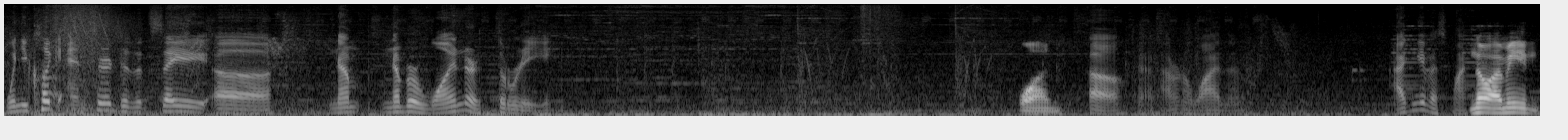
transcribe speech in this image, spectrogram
When you click enter, does it say uh num number one or three? One. Oh, okay. I don't know why then. I can give us smile. No, I mean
